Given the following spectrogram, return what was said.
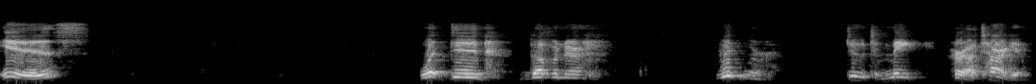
is what did Governor Whitmer do to make her a target?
